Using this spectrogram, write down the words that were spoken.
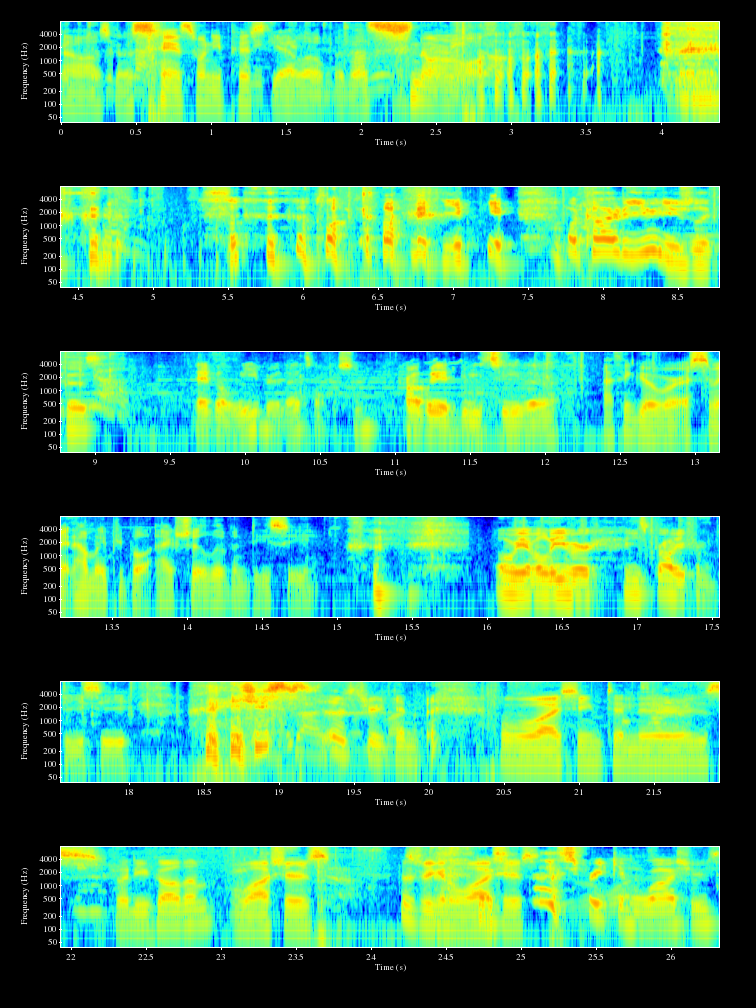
no, I was gonna say it's when you piss yellow, but that's normal. what color do you? What color do you usually piss? They have a lever. That's awesome. Probably a DC though. I think you overestimate how many people actually live in DC. Oh, we have a lever. He's probably from DC. He's so freaking Washingtoners. What do you call them? Washers. Those freaking washers. Those freaking washers.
